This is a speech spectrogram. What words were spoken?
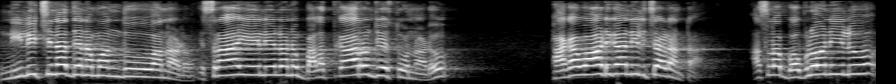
నిలిచిన దినమందు అన్నాడు. ఇస్రాయేలీలను బలత్కారం చేస్తూ ఉన్నాడు. పగవాడిగా నిలిచాడంట. అసలు బబులోనీలు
